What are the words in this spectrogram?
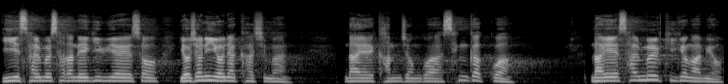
이 삶을 살아내기 위해서 여전히 연약하지만 나의 감정과 생각과 나의 삶을 기경하며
